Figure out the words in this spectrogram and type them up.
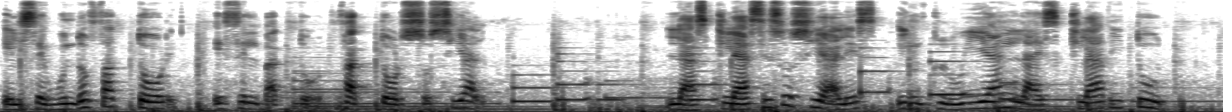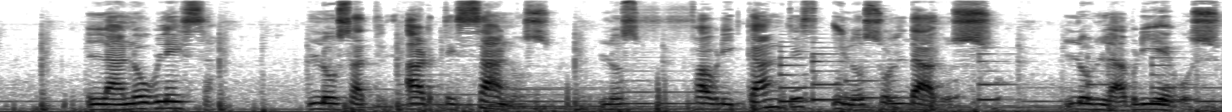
El segundo factor es el factor, social. Las clases sociales incluían la esclavitud, la nobleza, los artesanos, los fabricantes y los soldados, los labriegos.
